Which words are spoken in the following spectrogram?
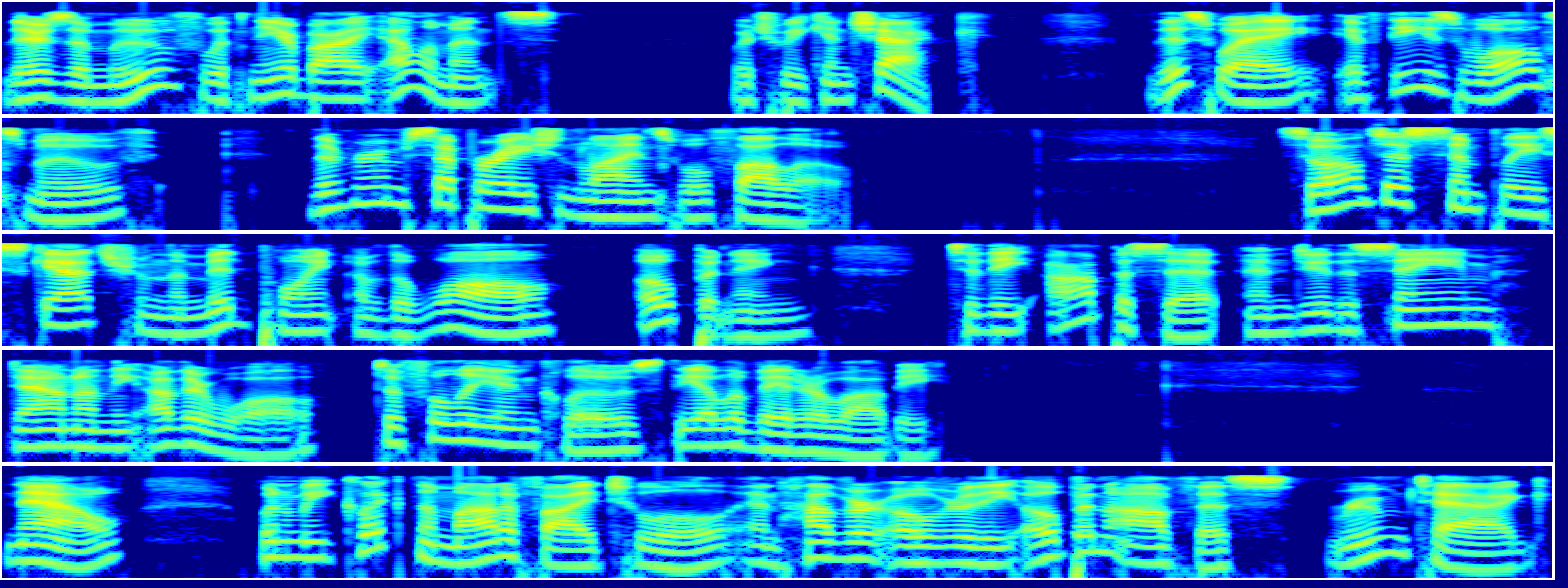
There's a move with nearby elements, which we can check. This way, if these walls move, the room separation lines will follow. So I'll just simply sketch from the midpoint of the wall opening to the opposite and do the same down on the other wall to fully enclose the elevator lobby. Now, when we click the Modify tool and hover over the Open Office Room tag,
